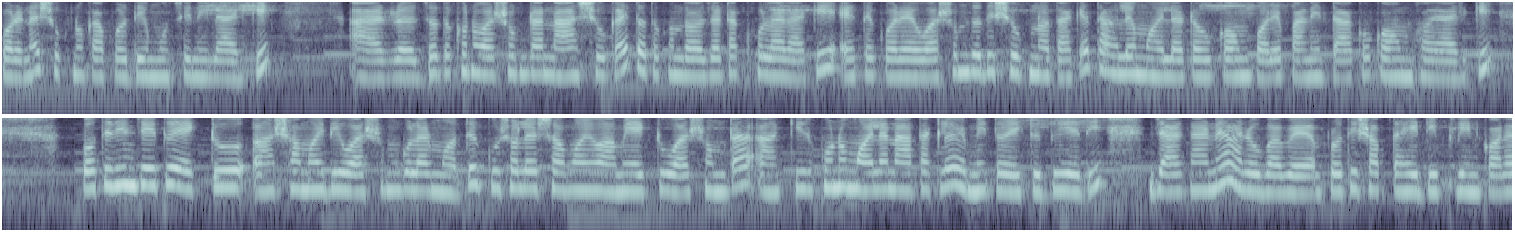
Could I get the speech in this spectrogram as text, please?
পরে না, শুকনো কাপড় দিয়ে মুছে নিলে আর কি। আর যতক্ষণ ওয়াশরুমটা না শুকায়, ততক্ষণ দরজাটা খোলা রাখি এতে করে ওয়াশরুম যদি শুকনো থাকে, তাহলে ময়লাটাও কম পড়ে, পানির দাগও কম হয় আর কি। প্রতিদিন যেহেতু একটু সময় দিই ওয়াশরুমগুলোর মধ্যে, কুশলের সময়ও আমি একটু ওয়াশরুমটা কি, কোনো ময়লা না থাকলেও এমনিতেও একটু ধুয়ে দিই। যার কারণে আর ওভাবে প্রতি সপ্তাহে ডিপ ক্লিন করা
